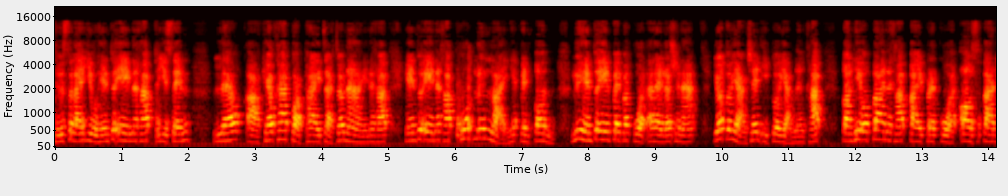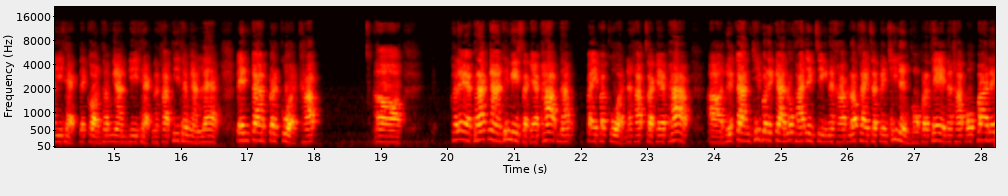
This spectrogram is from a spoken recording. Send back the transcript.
ถือสไลด์อยู่เห็นตัวเองนะครับพรีเซนต์แล้วแคล้วคลาดปลอดภัยจากเจ้านายนะครับ เห็นตัวเองนะครับพูดลื่นไหลเนี่ยเป็นต้น หรือเห็นตัวเองไปประกวดอะไรแล้วชนะ ยกตัวอย่างเช่นอีกตัวอย่างหนึ่งครับตอนที่โอป้านะครับไปประกวด All Star d t a c แต่ก่อนทำงาน d t a c นะครับที่ทำงานแรกเป็นการประกวดครับ เอ่อเขาเรียกพนักงานที่มีศักยภาพนะไปประกวดนะครับศักยภาพหรือการที่บริการลูกค้าจริง ๆ นะครับ แล้วใครจะเป็นที่หนึ่งของประเทศนะครับโอป้าได้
